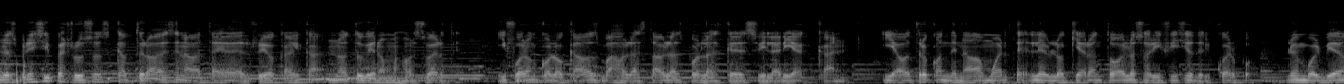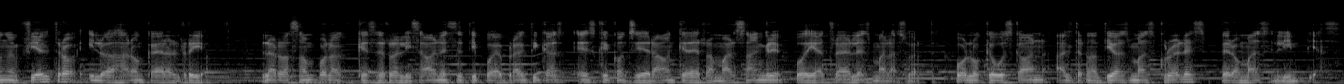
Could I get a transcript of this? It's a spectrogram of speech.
Los príncipes rusos capturados en la batalla del río Kalka no tuvieron mejor suerte y fueron colocados bajo las tablas por las que desfilaría Khan, y a otro condenado a muerte le bloquearon todos los orificios del cuerpo, lo envolvieron en fieltro y lo dejaron caer al río. La razón por la que se realizaban este tipo de prácticas es que consideraban que derramar sangre podía traerles mala suerte, por lo que buscaban alternativas más crueles pero más limpias.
